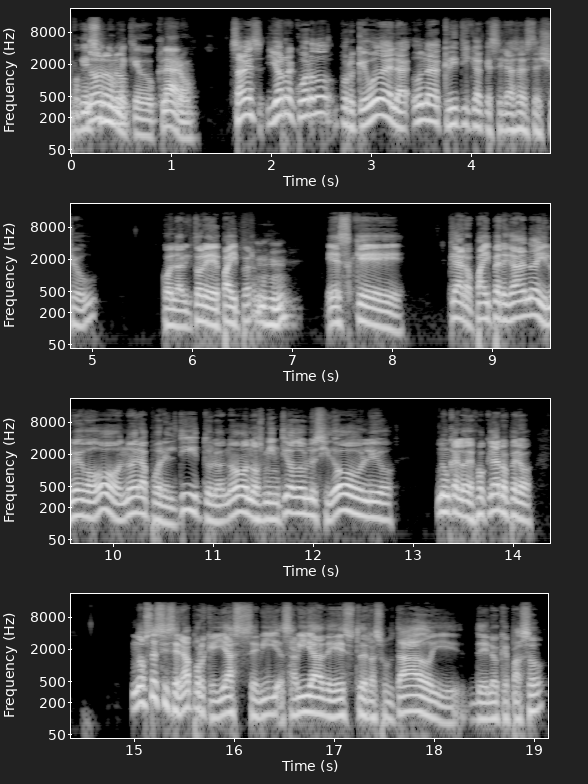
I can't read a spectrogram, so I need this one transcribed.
porque eso no, me quedó claro. ¿Sabes? Yo recuerdo, porque una, de la, una crítica que se le hace a este show, con la victoria de Piper, es que, claro, Piper gana y luego, oh, no era por el título, no, nos mintió WCW, nunca lo dejó claro, pero no sé si será porque ya sabía de este resultado y de lo que pasó,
